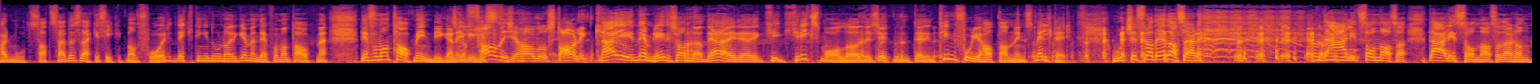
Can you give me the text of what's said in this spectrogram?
har motsatt seg det. Så det er ikke sikkert man får dekning i Nord-Norge, men det får man ta opp med Det får man ta opp med innbyggerne Vi Skal faen ikke ha noe Starlink! Nei, nemlig. Sånn, det er eh, krigsmål, og dessuten tinnfoliehattene mine smelter. Bortsett fra det, da, så er det Det er litt sånn, altså. Det er litt sånn, altså. Det er sånn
